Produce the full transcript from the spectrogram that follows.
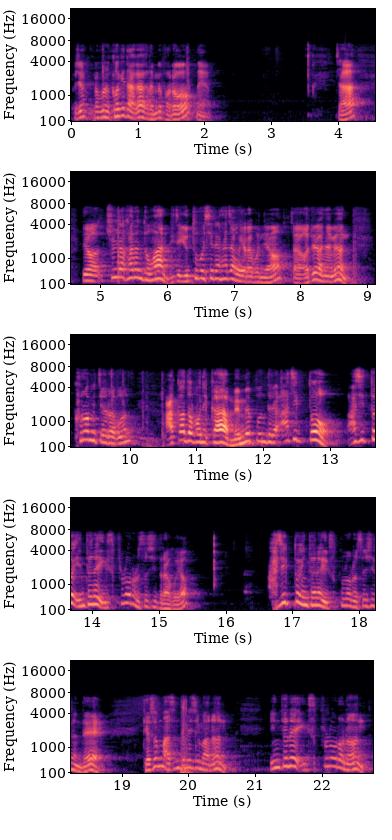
그죠? 그러면 거기다가 그러면 바로 네. 자, 요 출력하는 동안 이제 유튜브 실행하자고 여러분요. 자, 어디 가냐면 크롬 있죠, 여러분. 아까도 보니까 몇몇 분들이 아직도 아직도 인터넷 익스플로러를 쓰시더라고요. 아직도 인터넷 익스플로러를 쓰시는데 계속 말씀드리지만은 인터넷 익스플로러는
